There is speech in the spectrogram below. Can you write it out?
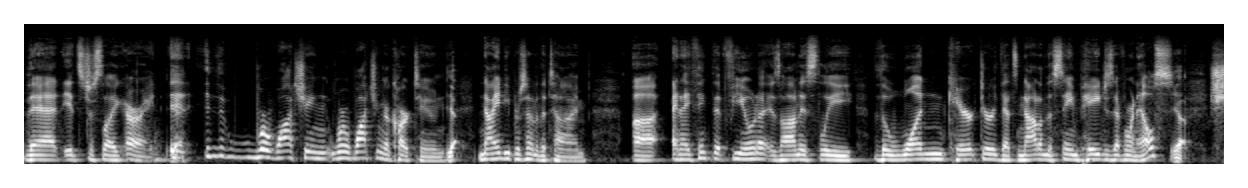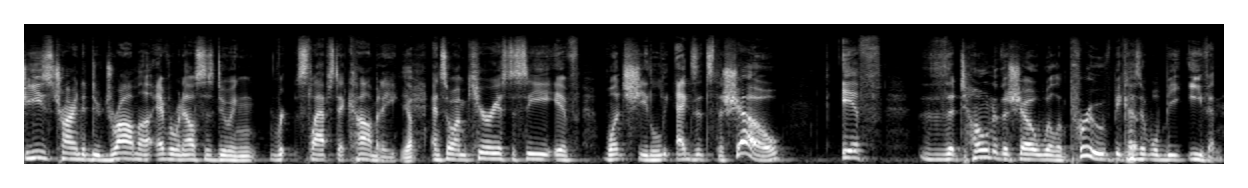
that it's just like, all right, it- it- we're watching we're watching a cartoon Yeah. ninety percent of the time. Uh, and I think that Fiona is honestly the one character that's not on the same page as everyone else. Yeah. She's trying to do drama. Everyone else is doing r- slapstick comedy. Yep. And so I'm curious to see if once she exits the show, if the tone of the show will improve because it will be even.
